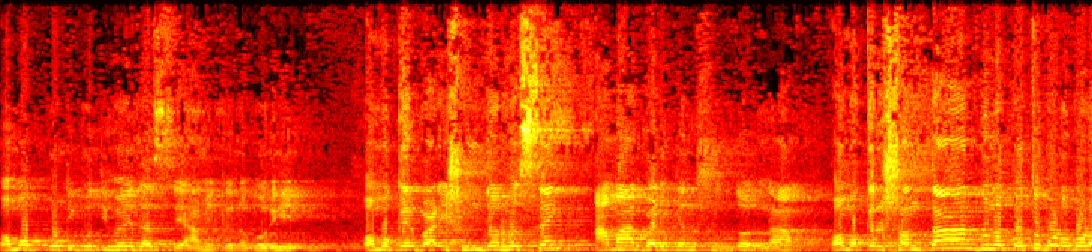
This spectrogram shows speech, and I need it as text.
অমক কোটিপতি হয়ে যাচ্ছে, আমি কেন গরিব? অমকের বাড়ি সুন্দর হচ্ছে আমার বাড়ি কেন সুন্দর না? অমকের সন্তানগুলো কত বড় বড়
